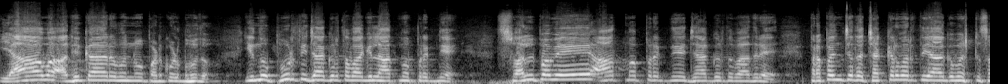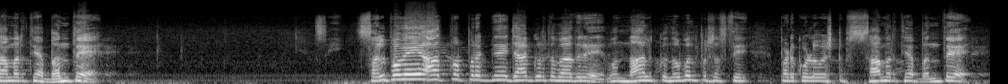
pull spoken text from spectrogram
ಯಾವ ಅಧಿಕಾರವನ್ನು ಪಡ್ಕೊಳ್ಬಹುದು? ಇನ್ನು ಪೂರ್ತಿ ಜಾಗೃತವಾಗಿಲ್ಲ ಆತ್ಮ ಪ್ರಜ್ಞೆ ಸ್ವಲ್ಪವೇ ಆತ್ಮ ಪ್ರಜ್ಞೆ ಜಾಗೃತವಾದರೆ ಪ್ರಪಂಚದ ಚಕ್ರವರ್ತಿ ಆಗುವಷ್ಟು ಸಾಮರ್ಥ್ಯ ಬಂತೆ. ಸ್ವಲ್ಪವೇ ಆತ್ಮ ಪ್ರಜ್ಞೆ ಜಾಗೃತವಾದರೆ ಒಂದು ನಾಲ್ಕು ನೊಬೆಲ್ ಪ್ರಶಸ್ತಿ ಪಡ್ಕೊಳ್ಳುವಷ್ಟು ಸಾಮರ್ಥ್ಯ ಬಂತೆ.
